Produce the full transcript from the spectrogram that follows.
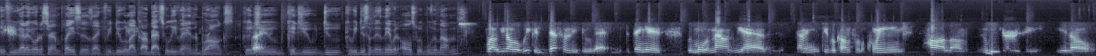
if you got to go to certain places? Like if we do like our back school event in the Bronx, could Right. you could you do could we do something there with also with Moving Mountains? Well, you know, we can definitely do that. The thing is, with Moving Mountains, we have, I mean, people come from Queens, Harlem, New Jersey, you know,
